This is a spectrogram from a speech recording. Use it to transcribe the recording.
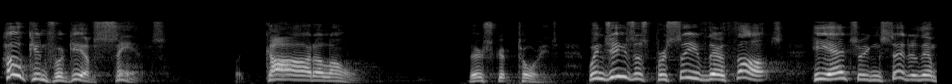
Who can forgive sins? But God alone. They're scriptorians. When Jesus perceived their thoughts, he answering said to them,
